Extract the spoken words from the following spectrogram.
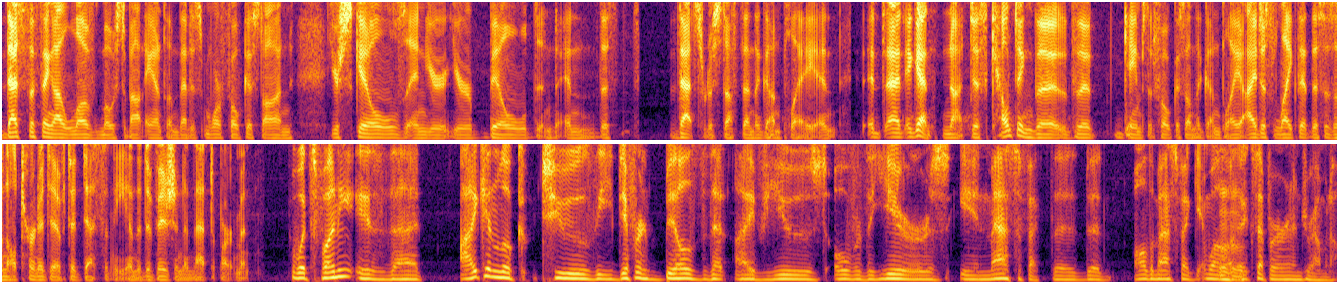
that's the thing I love most about Anthem. That is more focused on your skills and your your build and and the that sort of stuff than the gunplay. And, and, and again, not discounting the the games that focus on the gunplay. I just like that this is an alternative to Destiny and the Division in that department. What's funny is that I can look to the different builds that I've used over the years in Mass Effect, the the all the Mass Effect game, well, Mhm. except for Andromeda,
